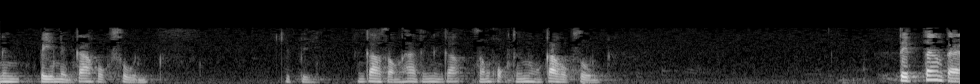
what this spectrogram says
หนึ่งปีหนึ่งเก้าหกศูนย์กี่ปีหนึ่งเก้าสองห้าถึงหนึ่งเก้าสองหกถึงหนึ่งเก้าหกศูนย์ติดตั้งแต่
